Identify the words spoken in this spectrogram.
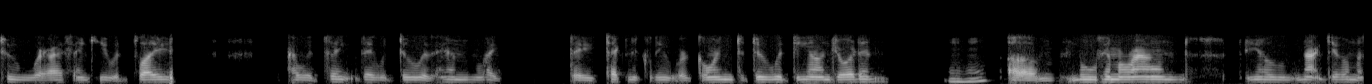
to where I think he would play, I would think they would do with him like they technically were going to do with Dion Jordan. Mm-hmm. Um, move him around, you know, not give him a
